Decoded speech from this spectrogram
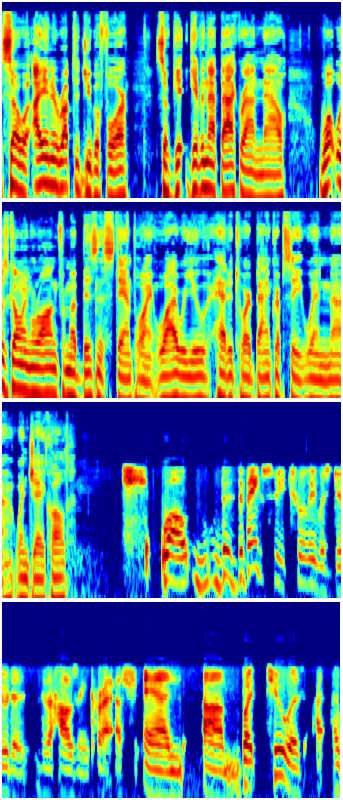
So I interrupted you before. So g- given that background now, what was going wrong from a business standpoint? Why were you headed toward bankruptcy when uh, when Jay called? Well, the, the bankruptcy truly was due to, to the housing crash, and um, but two was I, I,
